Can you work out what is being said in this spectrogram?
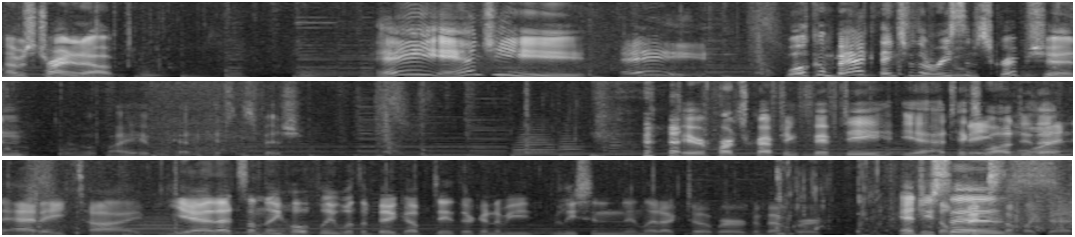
I'm just trying it out. Hey, Angie! Hey! Welcome back. Thanks for the resubscription. Oh, I have got to catch this fish. Favorite parts crafting 50? Yeah, it takes a while to do that. one at a time. Yeah, that's something hopefully with a big update they're going to be releasing in late October or November. Angie They'll says, stuff like that.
